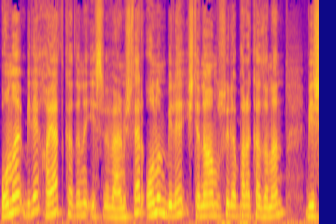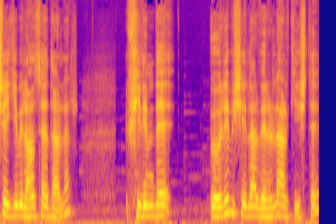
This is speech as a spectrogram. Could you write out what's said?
Ona bile hayat kadını ismi vermişler. Onun bile işte namusuyla para kazanan bir şey gibi lanse ederler. Filmde öyle bir şeyler verirler ki işte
